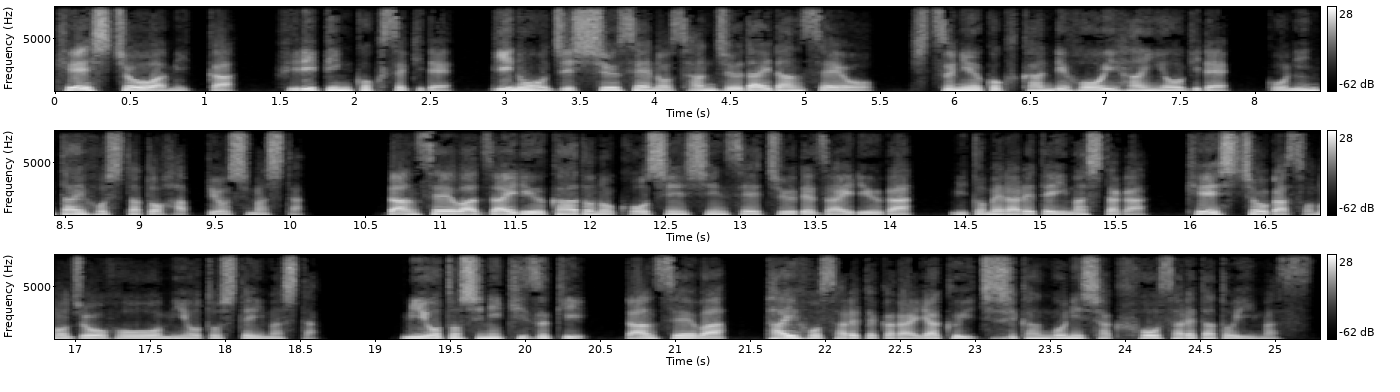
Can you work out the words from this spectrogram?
警視庁は3日、フィリピン国籍で、技能実習生の30代男性を、出入国管理法違反容疑で、5人逮捕したと発表しました。男性は在留カードの更新申請中で在留が認められていましたが、警視庁がその情報を見落としていました。見落としに気づき、男性は逮捕されてから約1時間後に釈放されたといいます。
